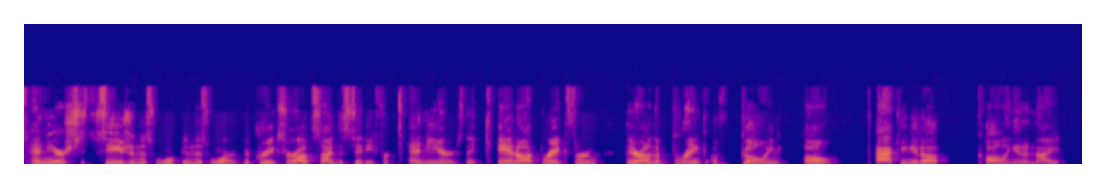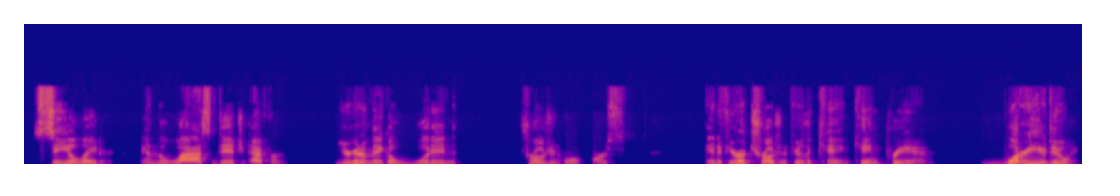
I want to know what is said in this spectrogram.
10 year siege in this war in this war. The Greeks are outside the city for 10 years. They cannot break through. They're on the brink of going home, packing it up, calling it a night. See you later. And the last ditch effort. You're going to make a wooden Trojan horse. And if you're a Trojan, if you're the king, King Priam, what are you doing?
